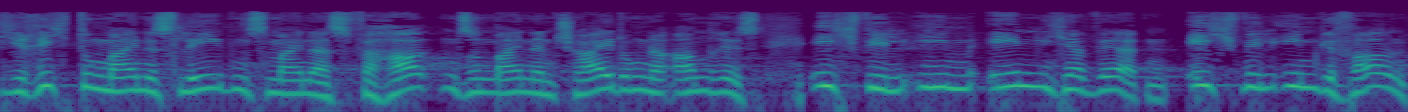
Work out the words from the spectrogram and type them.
die Richtung meines Lebens, meines Verhaltens und meiner Entscheidungen eine andere ist. Ich will ihm ähnlicher werden. Ich will ihm gefallen.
